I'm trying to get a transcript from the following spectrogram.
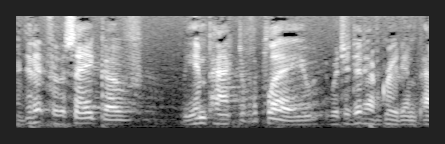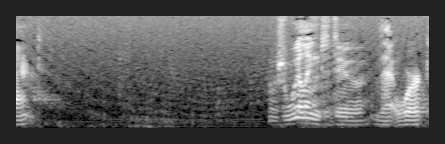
I did it for the sake of the impact of the play, which it did have great impact. I was willing to do that work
